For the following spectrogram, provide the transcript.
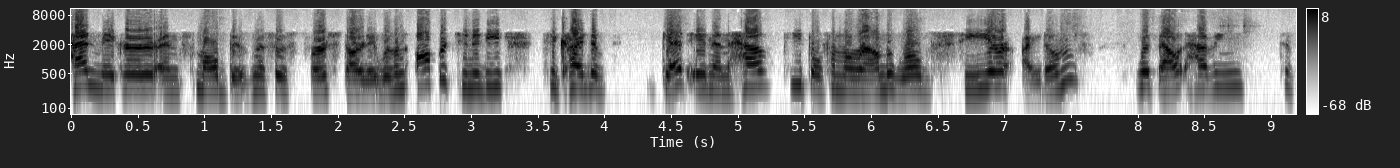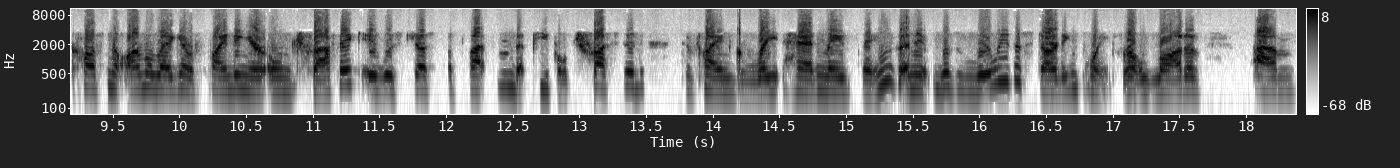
handmaker and small businesses first started. It was an opportunity to kind of get in and have people from around the world see your items without having to cost an arm or leg or finding your own traffic. It was just a platform that people trusted to find great handmade things, and it was really the starting point for a lot of um,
